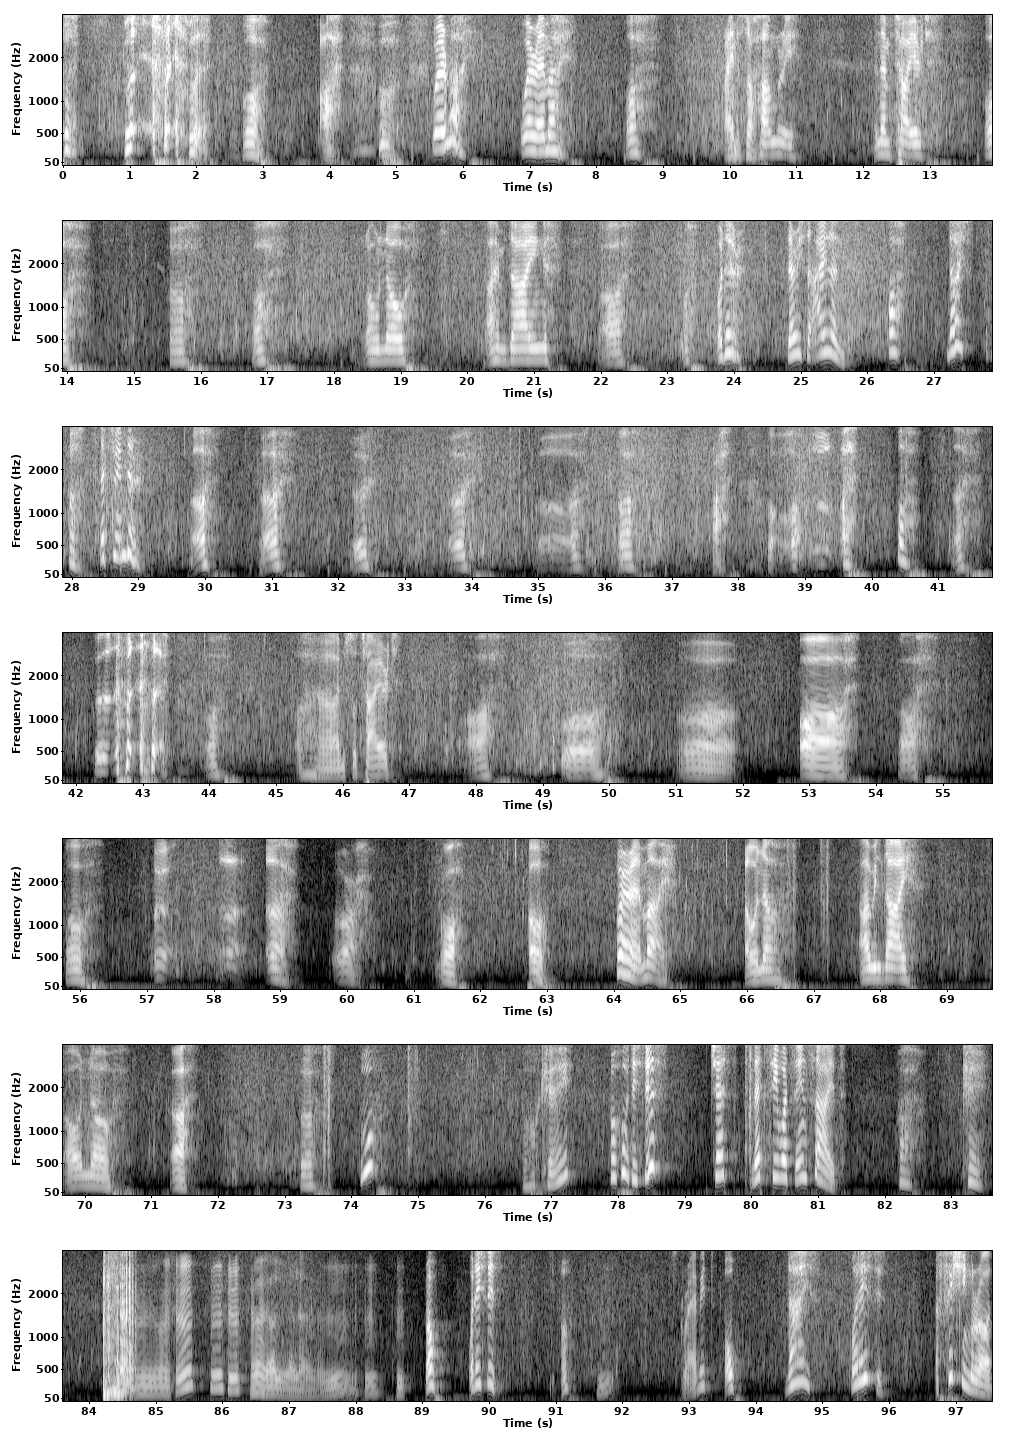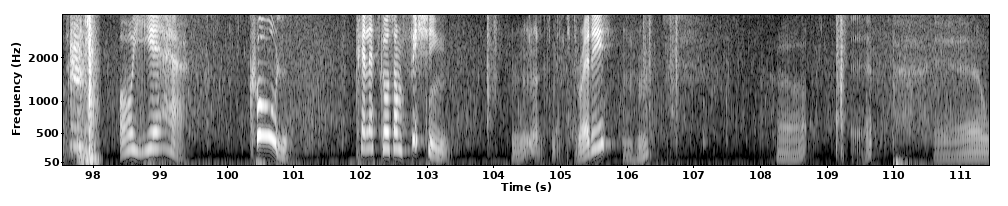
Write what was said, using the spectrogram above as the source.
Oh, oh, oh, where am I? Where am I? Oh, I'm so hungry, and I'm tired. Oh, oh, oh, oh no, I'm dying. Oh, oh, oh there, there is the island. Oh, nice. Oh, let's swim there. Uh, uh, uh, uh, uh, uh, uh, uh, oh, oh, I'm so tired. Oh, oh, oh, oh, oh, uh, uh, uh, uh, oh. Oh, where am I? Oh no, I will die. Oh no. Ah. Uh. Ooh. Okay. Oh, what is this? Chest. Let's see what's inside. Oh. Okay. Mhm. Mhm. Mhm. Oh, what is this? Oh. Hmm. Let's grab it. Oh, nice. What is this? A fishing rod. Oh yeah. Cool. Okay, let's go some fishing. Hmm, let's make it ready. Mm-hmm. Uh, yep. Uh,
